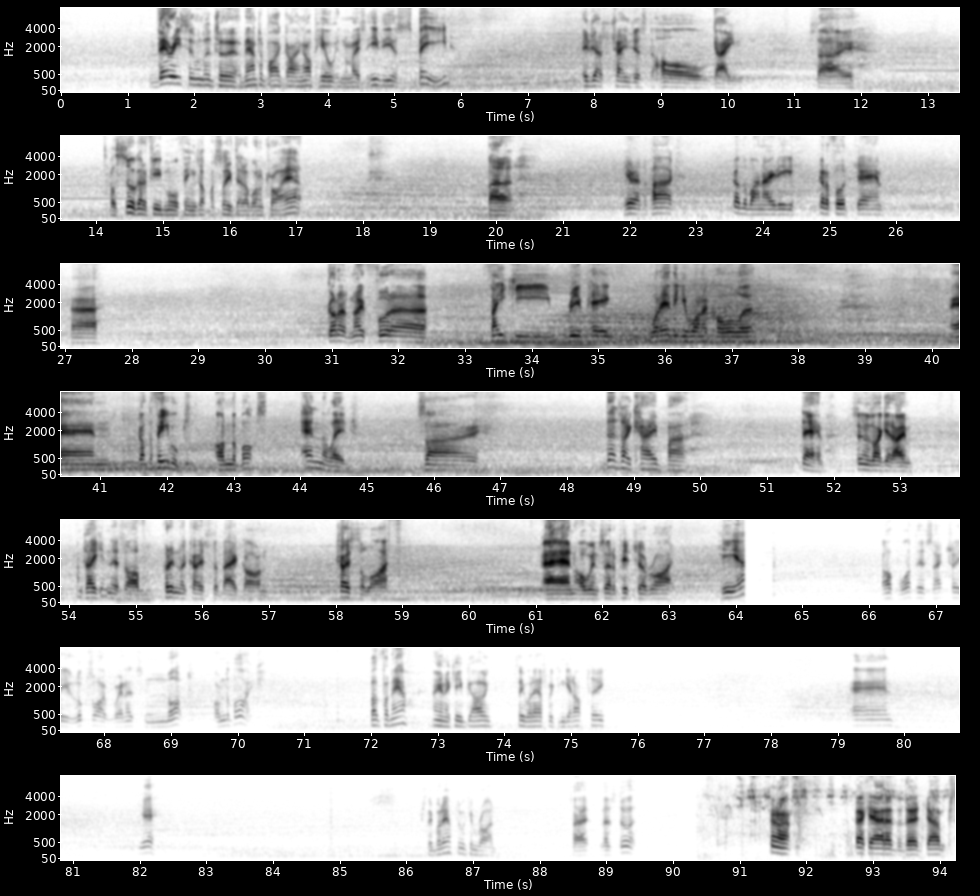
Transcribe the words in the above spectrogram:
very similar to a mountain bike going uphill in the most easiest speed. It just changes the whole game. So I've still got a few more things up my sleeve that I want to try out. But here at the park got the 180 got a foot jam. Uh, got a no footer, uh, fakey, rear peg, whatever you want to call it. And got the feebles on the box and the ledge. So that's okay, but damn, as soon as I get home, I'm taking this off, putting the coaster back on, coaster life and I'll insert a picture right here of what this actually looks like when it's not on the bike. But for now I'm going to keep going see what else we can get up to. And yeah. See what else we can ride. So let's do it Alright, back out at the dirt jumps.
